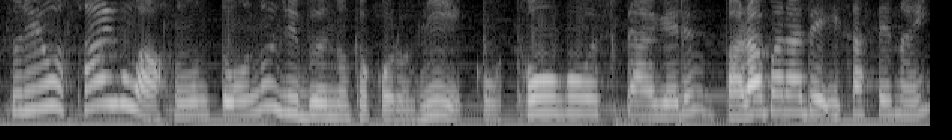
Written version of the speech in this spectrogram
それを最後は本当の自分のところにこう統合してあげるバラバラでいさせないっ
